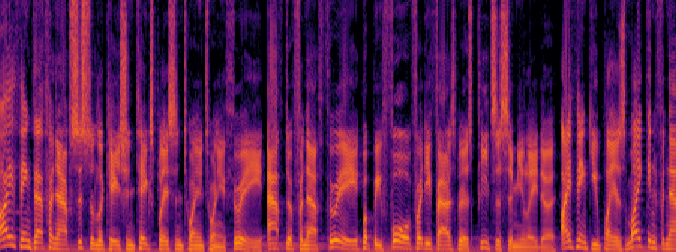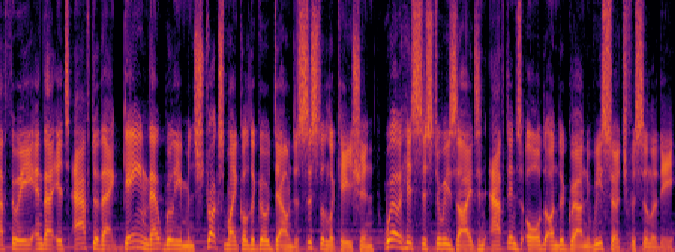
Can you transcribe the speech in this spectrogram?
I think that FNAF sister location takes place in 2023, after FNAF 3, but before Freddy Fazbear's Pizza Simulator. I think you play as Mike in FNAF 3, and that it's after that game that William instructs Michael to go down to sister location, where his sister resides in Afton's old underground research facility.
